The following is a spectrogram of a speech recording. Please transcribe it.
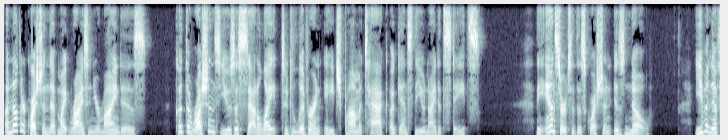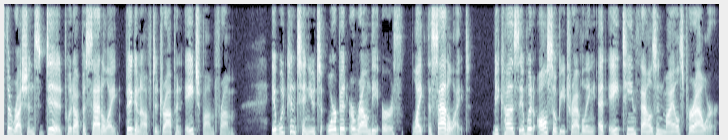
Another question that might rise in your mind is could the Russians use a satellite to deliver an H bomb attack against the United States? The answer to this question is no. Even if the Russians did put up a satellite big enough to drop an H bomb from, it would continue to orbit around the Earth like the satellite, because it would also be traveling at 18,000 miles per hour.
